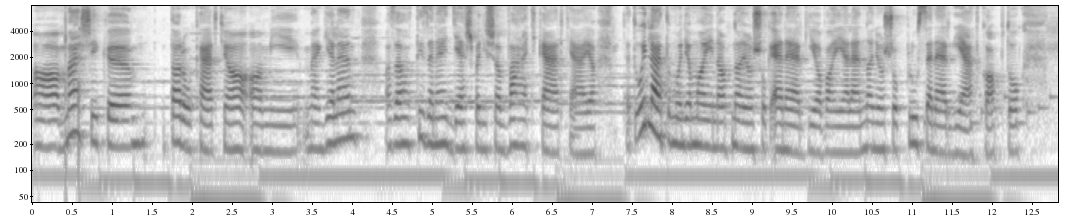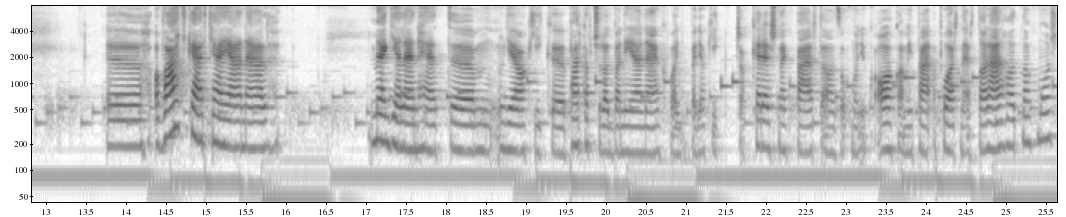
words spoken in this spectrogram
A másik tarókártya, ami megjelent, az a 11-es, vagyis a vágykártyája. Tehát úgy látom, hogy a mai nap nagyon sok energia van jelen, nagyon sok plusz energiát kaptok. A vágykártyájánál megjelenhet, ugye akik párkapcsolatban élnek, vagy, vagy akik csak keresnek párt, azok mondjuk alkalmi partnert találhatnak most,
